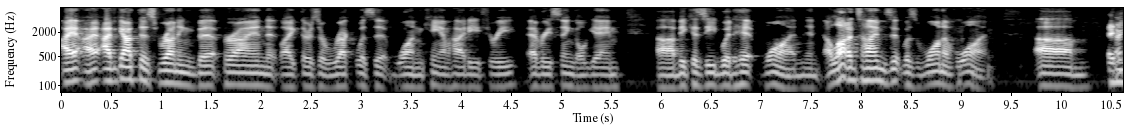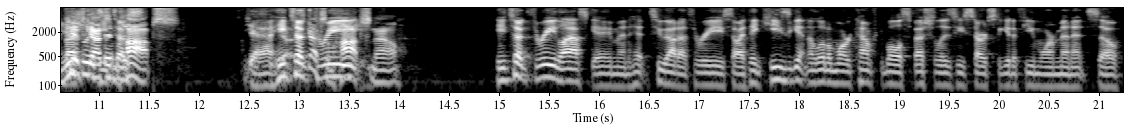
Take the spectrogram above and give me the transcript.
I, I have got this running bit, Brian, that like there's a requisite one Cam Heide three every single game uh, because he would hit one, and a lot of times it was one of one. Um, and he has got some hops. Yeah, he, he took three hops now. He took three last game and hit two out of three. So I think he's getting a little more comfortable, especially as he starts to get a few more minutes. So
